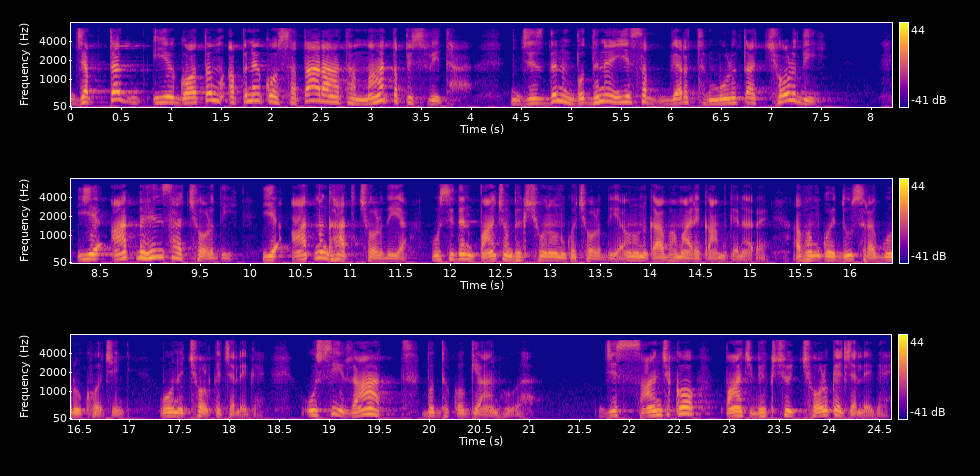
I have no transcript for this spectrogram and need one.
जब तक यह गौतम अपने को सता रहा था, महातपस्वी था, जिस दिन बुद्ध ने यह सब व्यर्थ मूढ़ता छोड़ दी, ये आत्महिंसा छोड़ दी, ये आत्मघात छोड़ दिया, उसी दिन पाँचों भिक्षुओं ने उनको छोड़ दिया। उन्होंने कहा, अब हमारे काम के ना रहे, अब हम कोई दूसरा गुरु खोजेंगे। वो उन्हें छोड़ के चले गए। उसी रात बुद्ध को ज्ञान हुआ। जिस साँझ को पाँच भिक्षु छोड़ के चले गए,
